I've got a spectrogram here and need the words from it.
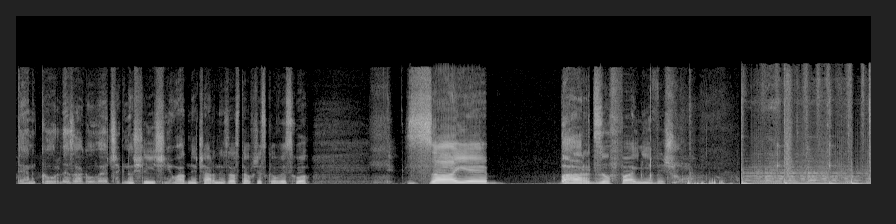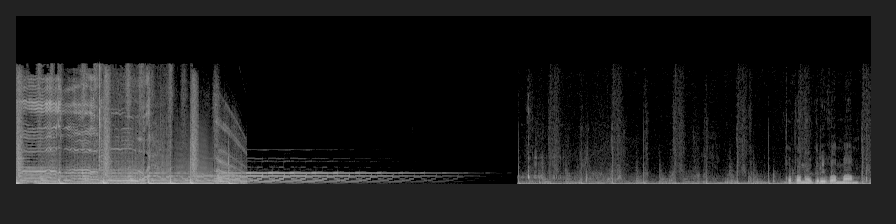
ten kurde zagłóweczek. No ślicznie, ładny, czarny został, wszystko wyschło. Zaje bardzo fajnie wyszło. Tata nagrywa mamkę.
